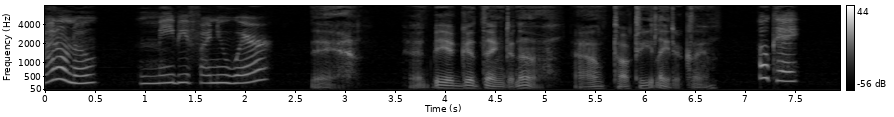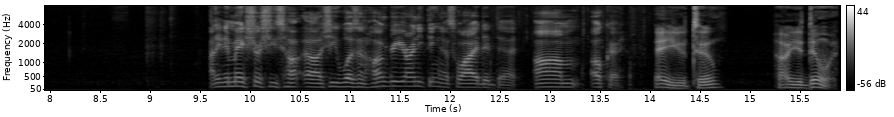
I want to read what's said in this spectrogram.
I don't know. Maybe if I knew where? Yeah. That'd be a good thing to know. I'll talk to you later, Clem. Okay. I need to make sure she's uh, she wasn't hungry or anything. That's why I did that. Um. Okay. Hey, you two. How are you doing?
